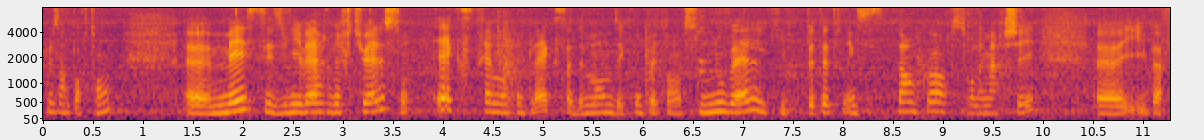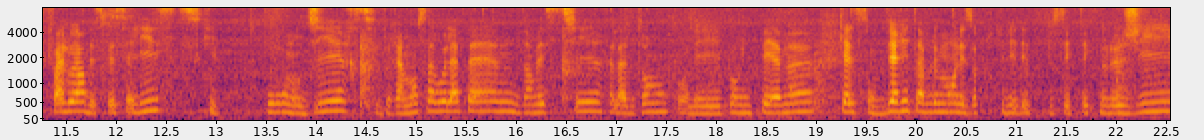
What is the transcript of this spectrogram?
plus important. Euh, mais ces univers virtuels sont extrêmement complexes, ça demande des compétences nouvelles qui peut-être n'existent pas encore sur le marché. Euh, il va falloir des spécialistes qui pourront nous dire si vraiment ça vaut la peine d'investir là-dedans pour, une PME, quelles sont véritablement les opportunités de ces technologies,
